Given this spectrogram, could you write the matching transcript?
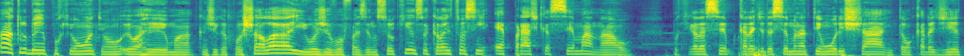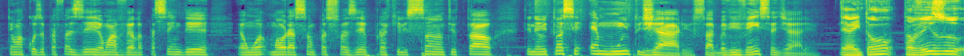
Ah, tudo bem, porque ontem eu, eu arrei uma canjica pra Oxalá e hoje eu vou fazer não sei o que, não sei o que lá. Então, assim, é prática semanal. Porque cada, se- cada dia da semana tem um orixá, então cada dia tem uma coisa pra fazer, é uma vela pra acender, é uma, uma oração pra se fazer por aquele santo e tal, entendeu? Então, assim, é muito diário, sabe? A vivência é diária. É, então talvez o,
